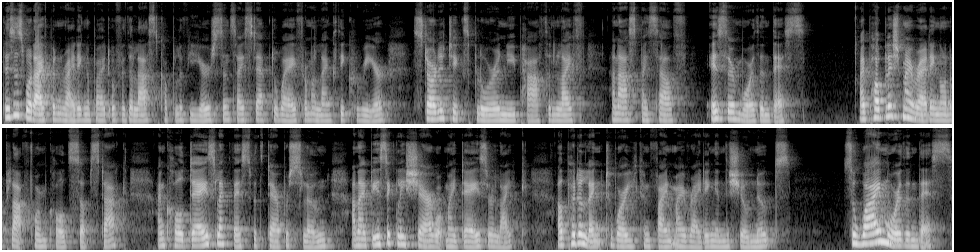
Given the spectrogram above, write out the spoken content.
This is what I've been writing about over the last couple of years since I stepped away from a lengthy career, started to explore a new path in life, and asked myself, is there more than this? I publish my writing on a platform called Substack. I'm called Days Like This with Deborah Sloan, and I basically share what my days are like. I'll put a link to where you can find my writing in the show notes. So, why more than this?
